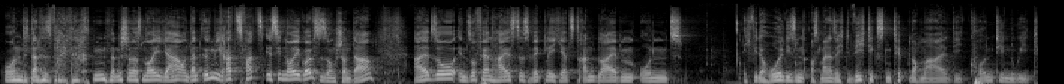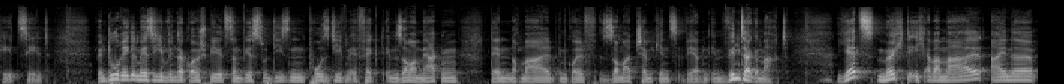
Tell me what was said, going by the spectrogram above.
Und dann ist Weihnachten, dann ist schon das neue Jahr und dann irgendwie ratzfatz ist die neue Golfsaison schon da. Also insofern heißt es wirklich jetzt dranbleiben und ich wiederhole diesen aus meiner Sicht wichtigsten Tipp nochmal, die Kontinuität zählt. Wenn du regelmäßig im Winter Golf spielst, dann wirst du diesen positiven Effekt im Sommer merken, denn nochmal im Golf Sommer Champions werden im Winter gemacht. Jetzt möchte ich aber mal eine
